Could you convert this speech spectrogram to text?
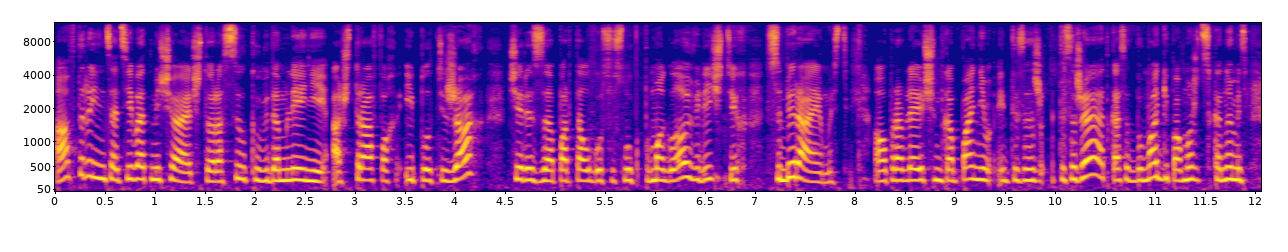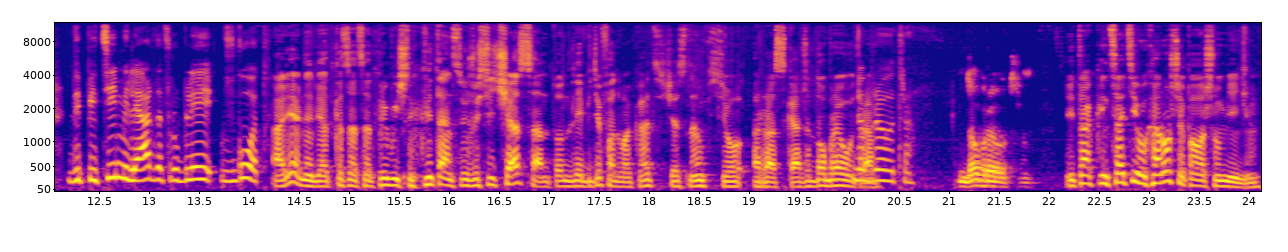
Авторы инициативы отмечают, что рассылка уведомлений о штрафах и платежах через э, портал госуслуг помогла увеличить их собираемость. А управляющим компаниям и ТСЖ, ТСЖ отказ от бумаги поможет сэкономить до 5 миллиардов рублей в год. А реально ли отказаться от привычных квитанций уже сейчас? Антон Лебедев, адвокат, сейчас нам все расскажет. Доброе утро. Доброе утро. Доброе утро. Итак, инициатива хорошая, по вашему мнению?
